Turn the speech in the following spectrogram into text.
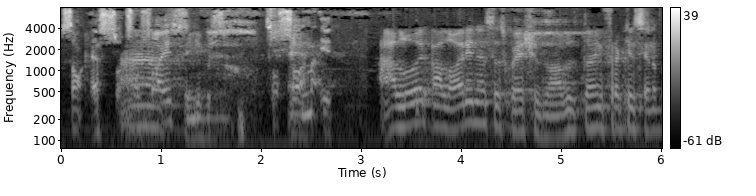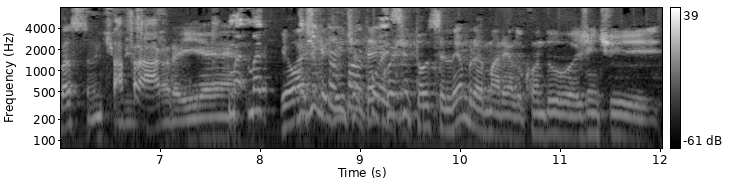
São, é só, ah, são só esses livros. São só é, a lore, a lore nessas quests novas está enfraquecendo bastante. Tá fraco. Cara, é... Mas, mas, eu acho que a gente até coisa. cogitou. Você lembra, Amarelo, quando a gente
